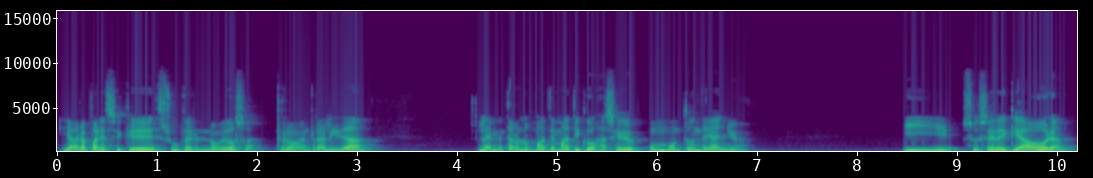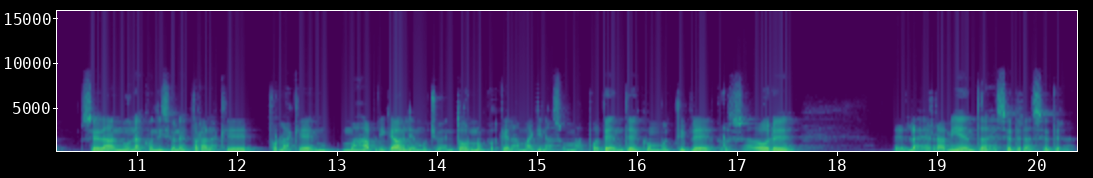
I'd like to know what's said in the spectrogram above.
y ahora parece que es súper novedosa, pero en realidad la inventaron los matemáticos hace un montón de años y sucede que ahora se dan unas condiciones para las que, por las que es más aplicable en muchos entornos, porque las máquinas son más potentes, con múltiples procesadores, las herramientas, etcétera, etcétera.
